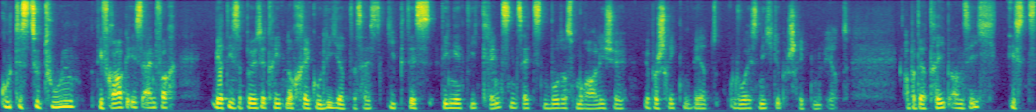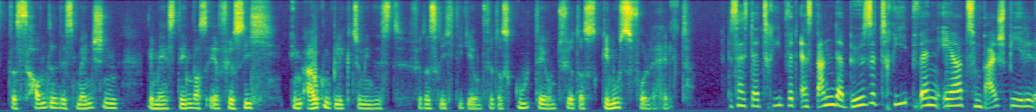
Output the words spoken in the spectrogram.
Gutes zu tun, die Frage ist einfach, wird dieser böse Trieb noch reguliert? Das heißt, gibt es Dinge, die Grenzen setzen, wo das Moralische überschritten wird und wo es nicht überschritten wird? Aber der Trieb an sich ist das Handeln des Menschen gemäß dem, was er für sich im Augenblick zumindest für das Richtige und für das Gute und für das Genussvolle hält. Das heißt, der Trieb wird erst dann der böse Trieb, wenn er zum Beispiel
